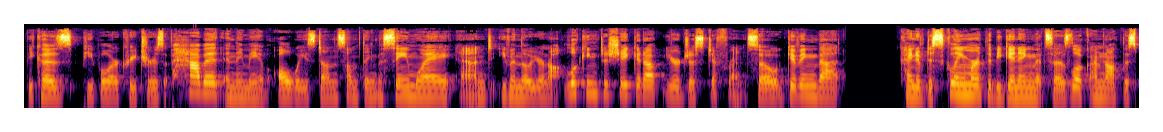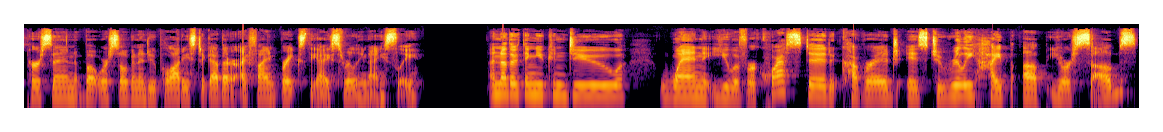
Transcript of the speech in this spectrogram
because people are creatures of habit and they may have always done something the same way. And even though you're not looking to shake it up, you're just different. So giving that kind of disclaimer at the beginning that says, look, I'm not this person, but we're still going to do Pilates together, I find breaks the ice really nicely. Another thing you can do when you have requested coverage is to really hype up your subs.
